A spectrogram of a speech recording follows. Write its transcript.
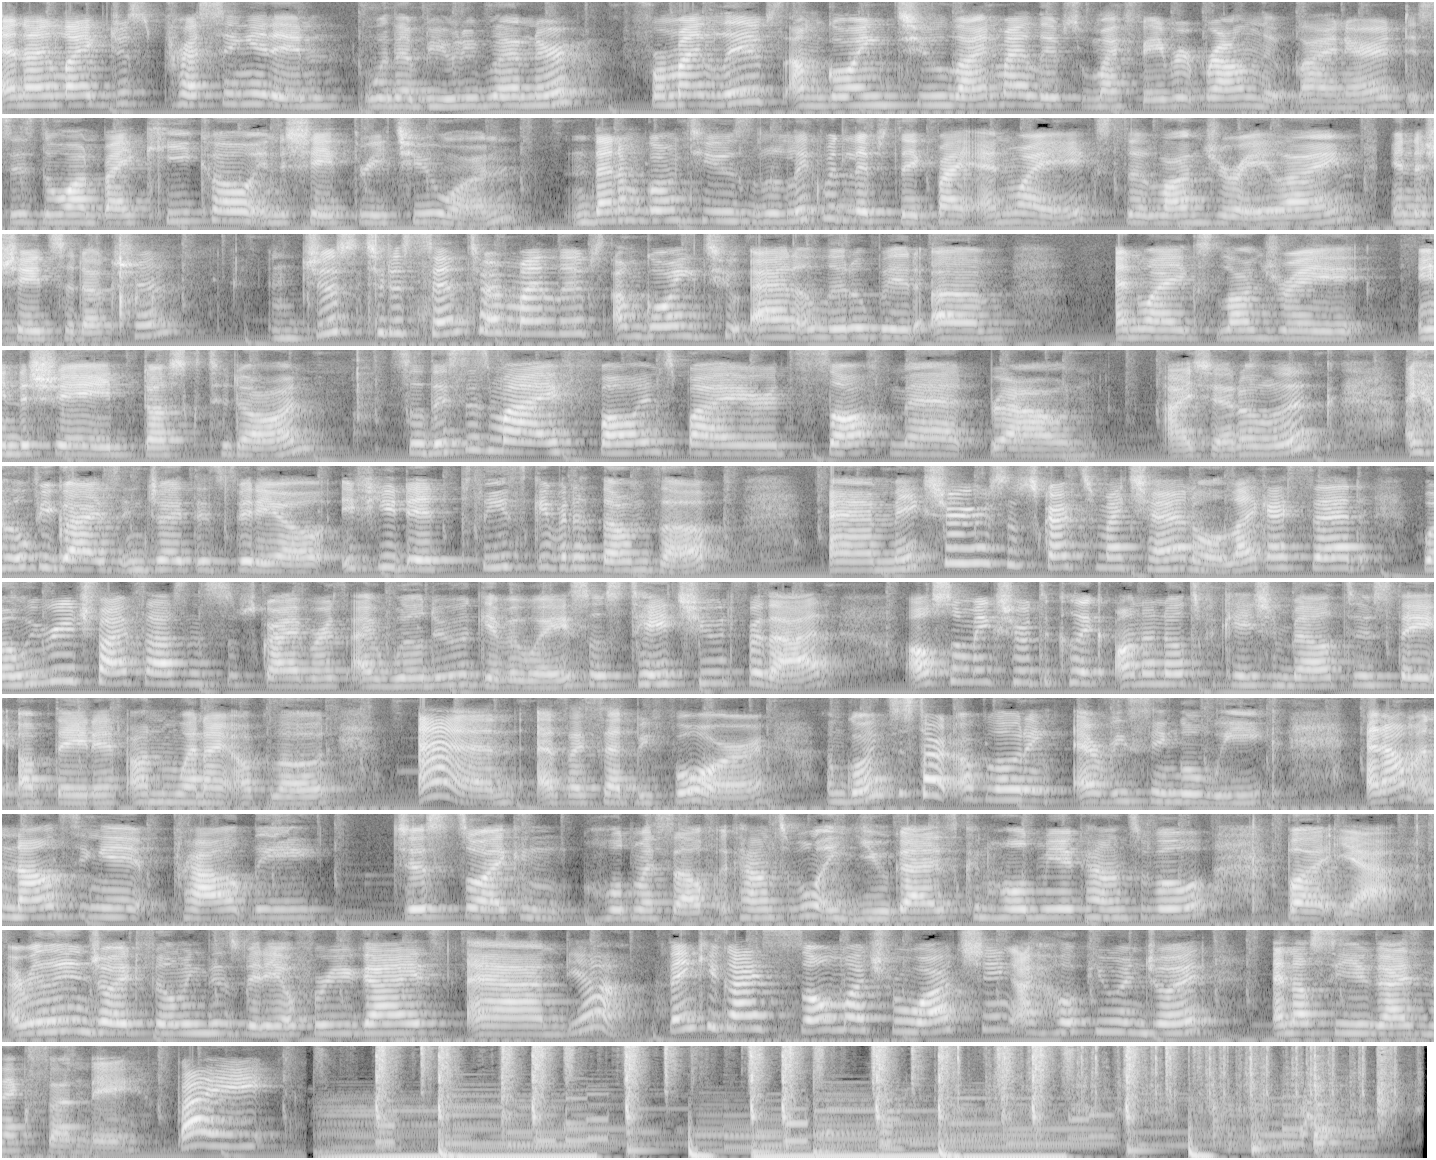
And I like just pressing it in with a beauty blender. For my lips, I'm going to line my lips with my favorite brown lip liner. This is the one by Kiko in the shade 321. And then I'm going to use the liquid lipstick by NYX, the lingerie line, in the shade Seduction. And just to the center of my lips, I'm going to add a little bit of NYX Lingerie in the shade Dusk to Dawn. So this is my fall inspired soft matte brown eyeshadow look. I hope you guys enjoyed this video. If you did, please give it a thumbs up and make sure you're subscribed to my channel. Like I said, when we reach 5,000 subscribers, I will do a giveaway, so stay tuned for that. Also make sure to click on the notification bell to stay updated on when I upload and as I said before, I'm going to start uploading every single week and I'm announcing it proudly just so I can hold myself accountable and you guys can hold me accountable. But yeah, I really enjoyed filming this video for you guys and yeah, thank you guys so much for watching. I hope you enjoyed and I'll see you guys next Sunday. Bye!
